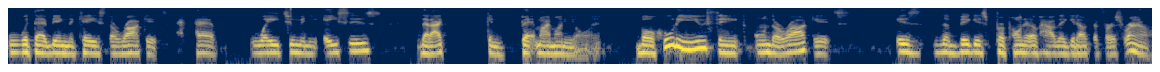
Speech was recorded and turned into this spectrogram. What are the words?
with that being the case, the Rockets have way too many aces that I can bet my money on. But who do you think on the Rockets is the biggest proponent of how they get out the first round?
